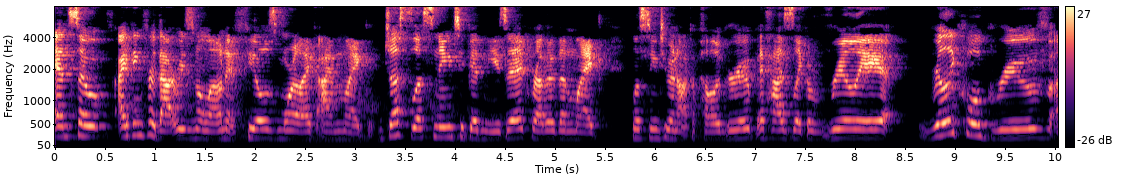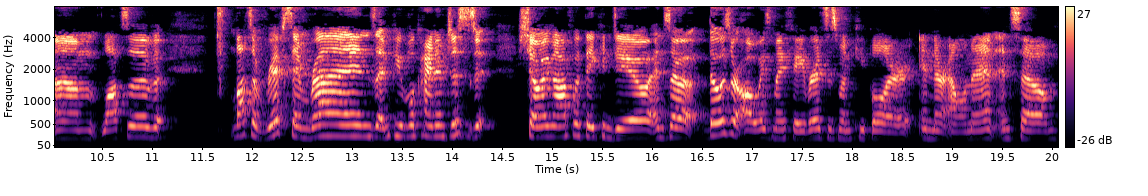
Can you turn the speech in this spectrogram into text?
And so I think for that reason alone it feels more like I'm like just listening to good music rather than like listening to an a cappella group. It has like a really really cool groove. Um lots of lots of rips and runs and people kind of just showing off what they can do. And so those are always my favorites is when people are in their element. And so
